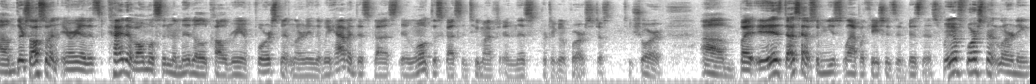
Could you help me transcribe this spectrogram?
Um, there's also an area that's kind of almost in the middle called reinforcement learning that we haven't discussed and won't discuss in too much in this particular course, just too short. Um, but it is does have some useful applications in business. Reinforcement learning,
